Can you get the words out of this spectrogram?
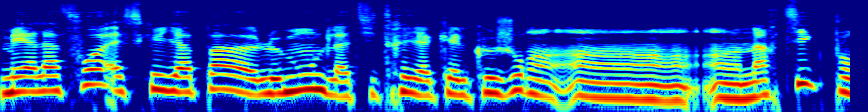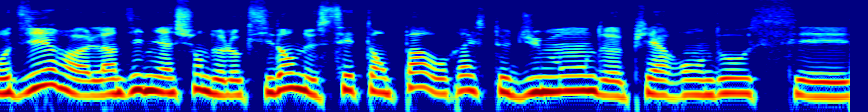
Mais à la fois, est-ce qu'il n'y a pas, Le Monde l'a titré il y a quelques jours un, un, article pour dire euh, l'indignation de l'Occident ne s'étend pas au reste du monde, Pierre Rondeau, c'est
